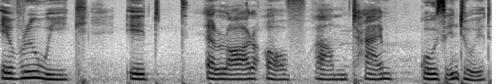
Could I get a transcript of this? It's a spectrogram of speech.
every week. It a lot of um, time goes into it.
